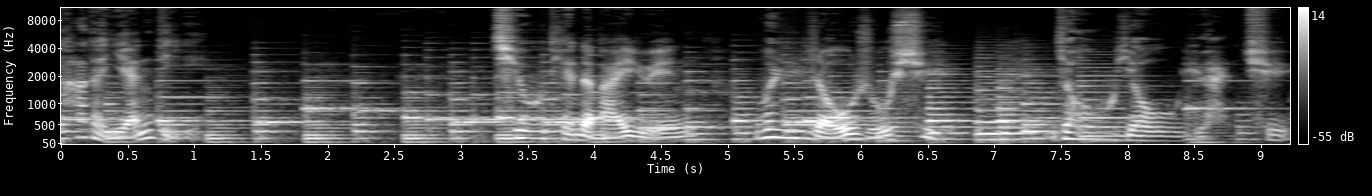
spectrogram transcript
他的眼底。秋天的白云温柔如絮，悠悠远去。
